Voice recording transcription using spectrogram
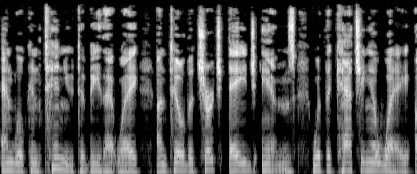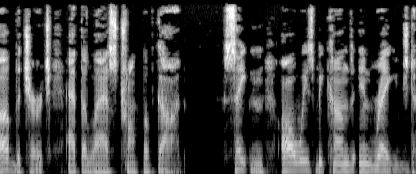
and will continue to be that way until the church age ends with the catching away of the church at the last trump of God. Satan always becomes enraged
